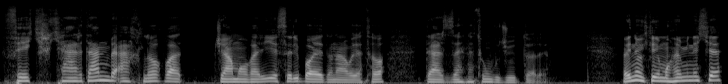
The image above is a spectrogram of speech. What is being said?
فکر کردن به اخلاق و جمعآوری یه سری باید و نبایت ها در ذهنتون وجود داره. و این نکته مهم اینه که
